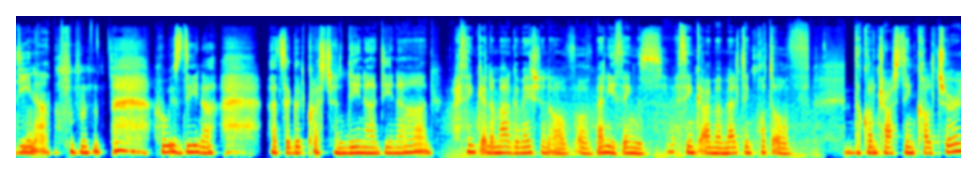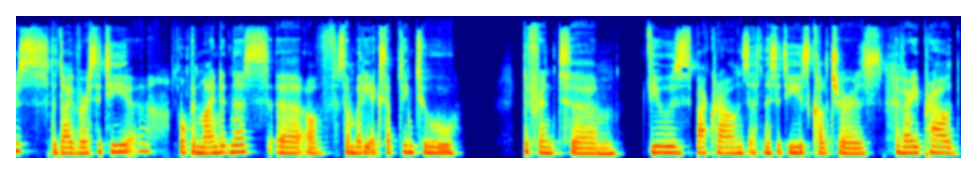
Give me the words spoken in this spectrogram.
Dina? Who is Dina? That's a good question. Dina, Dina. I think an amalgamation of, of many things. I think I'm a melting pot of the contrasting cultures, the diversity, uh, open mindedness uh, of somebody accepting to different um, views, backgrounds, ethnicities, cultures. A very proud,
